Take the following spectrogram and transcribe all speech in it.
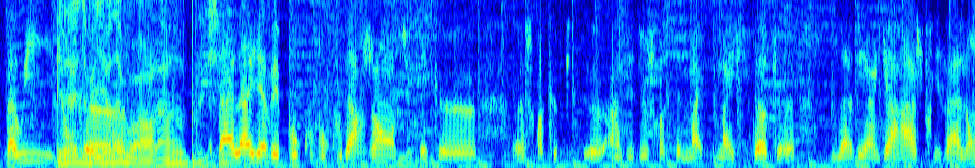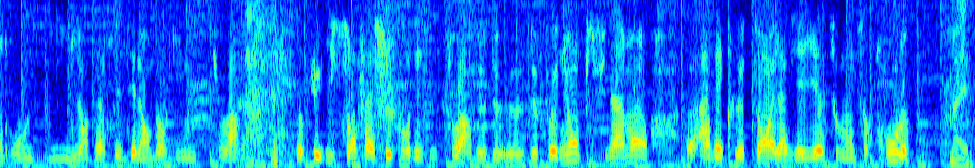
Bah oui. Et là, il donc, devait y en avoir, là, en plus. Bah là, il y avait beaucoup, beaucoup d'argent. Tu sais que, je crois que euh, un des deux, je crois que c'est My, My Stock, euh, il avait un garage privé à Londres où il entassait ses Lamborghini, tu vois. Donc euh, ils se sont fâchés pour des histoires de, de, euh, de pognon. Puis finalement, euh, avec le temps et la vieillesse, tout le monde se retrouve. Ouais.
